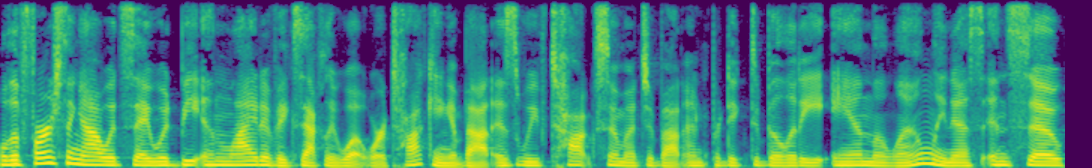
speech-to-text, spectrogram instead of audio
Well, the first thing I would say would be in light of exactly what we're talking about, is we've talked so much about unpredictability and the loneliness. And so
